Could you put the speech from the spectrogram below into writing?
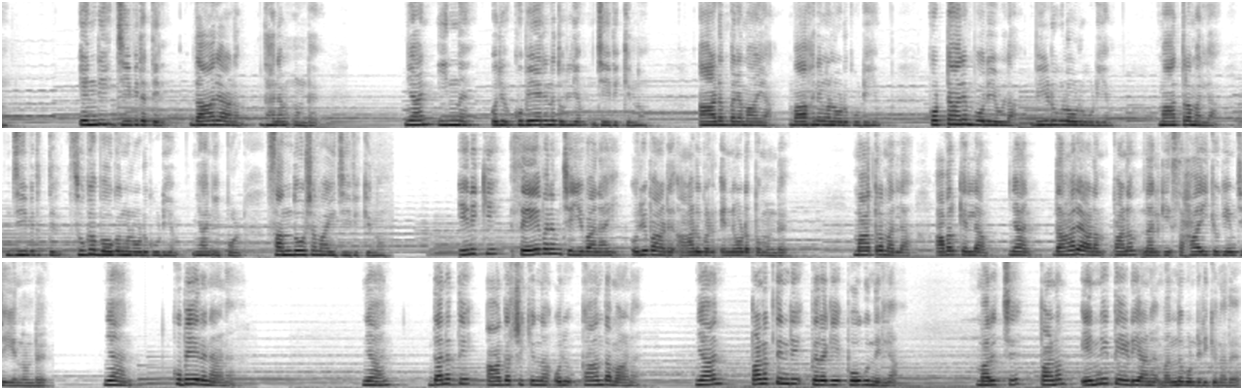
എന്റെ ജീവിതത്തിൽ ധാരാളം ധനം ഉണ്ട്. ഞാൻ ഇന്ന് ഒരു കുബേരന് തുല്യം ജീവിക്കുന്നു. ആഡംബരമായ വാഹനങ്ങളോടുകൂടിയും കൊട്ടാരം പോലെയുള്ള വീടുകളോടുകൂടിയും മാത്രമല്ല ജീവിതത്തിൽ സുഖഭോഗങ്ങളോടുകൂടിയും ഞാൻ ഇപ്പോൾ സന്തോഷമായി ജീവിക്കുന്നു. എനിക്ക് സേവനം ചെയ്യുവാനായി ഒരുപാട് ആളുകൾ എന്നോടൊപ്പമുണ്ട്. മാത്രമല്ല അവർക്കെല്ലാം ഞാൻ ധാരാളം പണം നൽകി സഹായിക്കുകയും ചെയ്യുന്നുണ്ട്. ഞാൻ കുബേരനാണ്. ഞാൻ ധനത്തെ ആകർഷിക്കുന്ന ഒരു കാന്തമാണ്. ഞാൻ പണത്തിന്റെ പിറകെ പോകുന്നില്ല. മറിച്ച് പണം എന്നെ തേടിയാണ് വന്നുകൊണ്ടിരിക്കുന്നത്.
